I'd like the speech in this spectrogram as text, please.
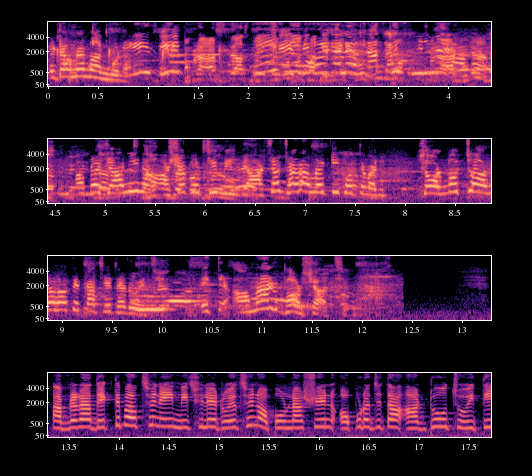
এটা আমরা মানবো না। আমরা জানি না আশা করছি মিলবে। আশা ছাড়া আমরা কি করতে পারি? সর্বোচ্চ আদালতের কাছে এটা রয়েছে। এতে আমার ভরসা আছে। আপনারা দেখতে পাচ্ছেন, এই মিছিলে রয়েছেন অপর্ণা সেন, অপরাজিতা আঢ্য চৈতি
